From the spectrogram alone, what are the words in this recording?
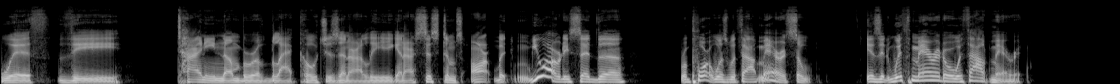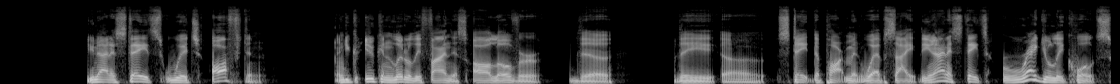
with the tiny number of black coaches in our league, and our systems aren't. But you already said the report was without merit. So is it with merit or without merit? United States, which often, and you, you can literally find this all over the the uh, State Department website, the United States regularly quotes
